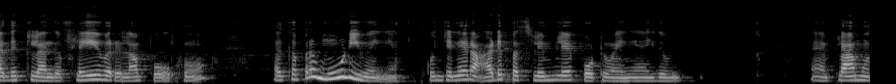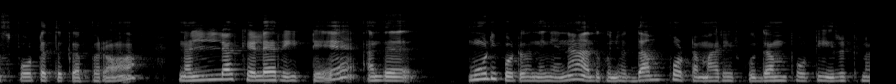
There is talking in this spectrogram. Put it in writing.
அதுக்குள்ள அந்த ஃப்ளேவர் எல்லாம் போகும். அதுக்கப்புறம் மூடி வைங்க. கொஞ்ச நேரம் அடுப்பை ஸ்லிம்லே போட்டு வைங்க. இது பிளாமோஸ் போட்டதுக்கப்புறம் நல்லா கிளறிட்டு அந்த மூடி போட்டு வந்தீங்கன்னா அது கொஞ்சம் தம் போட்ட மாதிரி இருக்கும். தம் போட்டு இருக்கிற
